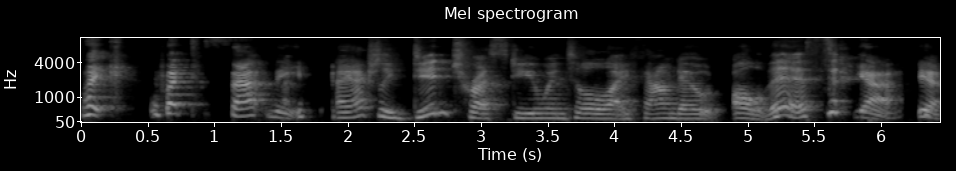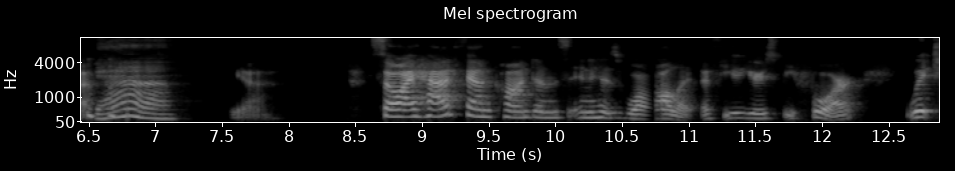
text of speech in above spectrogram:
Like, what does that mean? I actually did trust you until I found out all of this. Yeah, yeah, Yeah. yeah. So I had found condoms in his wallet a few years before, which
